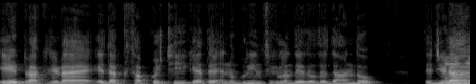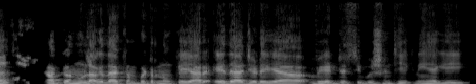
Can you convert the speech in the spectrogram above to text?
ਇਹ ਟਰੱਕ ਜਿਹੜਾ ਹੈ ਇਹਦਾ ਸਭ ਕੁਝ ਠੀਕ ਹੈ ਤੇ ਇਹਨੂੰ ਗ੍ਰੀਨ ਸਿਗਨਲ ਦੇ ਦਿਓ ਤੇ ਦਾਨ ਦਿਓ ਤੇ ਜਿਹੜਾ। ਟਰੱਕ ਨੂੰ ਲੱਗਦਾ ਕੰਪਿਊਟਰ ਨੂੰ ਕਿ ਯਾਰ ਇਹਦਾ ਜਿਹੜੇ ਆ weight ਡਿਸਟ੍ਰੀਬਿਊਸ਼ਨ ਠੀਕ ਨਹੀਂ ਹੈਗੀ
